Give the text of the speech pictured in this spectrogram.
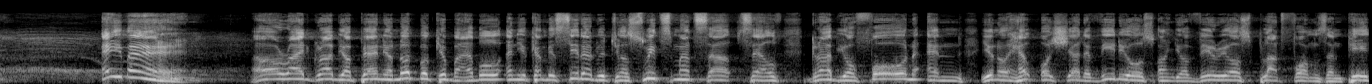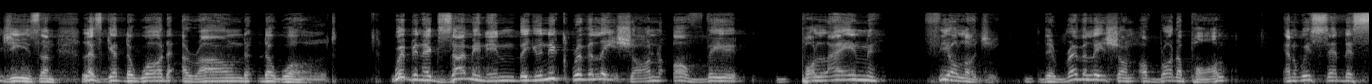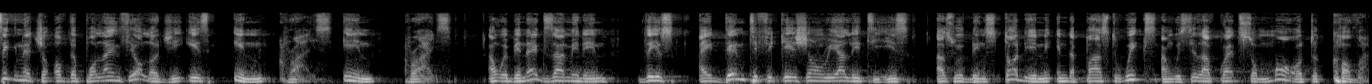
Amen. All right, grab your pen, your notebook, your Bible, and you can be seated with your sweet, smart self. Grab your phone and, you know, help us share the videos on your various platforms and pages, and let's get the word around the world. We've been examining the unique revelation of the Pauline theology, the revelation of Brother Paul, and we said the signature of the Pauline theology is in Christ, in Christ. And we've been examining these identification realities as we've been studying in the past weeks, and we still have quite some more to cover.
